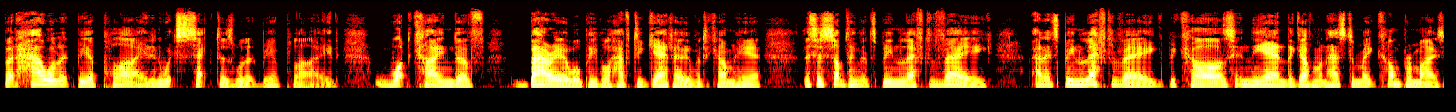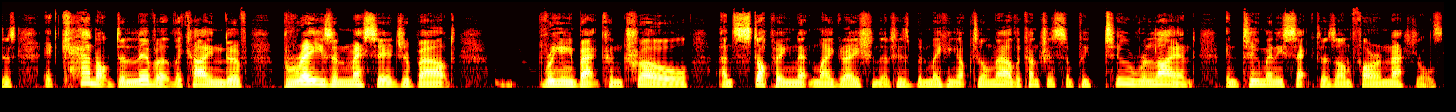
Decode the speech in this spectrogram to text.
but how will it be applied? In which sectors will it be applied? What kind of barrier will people have to get over to come here? This is something that's been left vague. And it's been left vague because, in the end, the government has to make compromises. It cannot deliver the kind of brazen message about bringing back control and stopping net migration that has been making up till now. The country is simply too reliant in too many sectors on foreign nationals.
